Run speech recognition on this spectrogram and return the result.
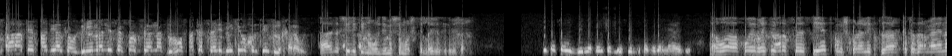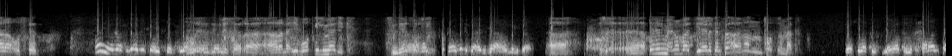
القرار كيبقى ديالك اولدي النمره اللي سيرتوك فيها الناس بالبوسطه كتسالي ب 250 في الأخر اولدي هذا الشيء اللي كاين ولدي ماشي مشكل. الله يجازيك بخير. كيفاش اولدي ما كانش هاد الاسلوب اللي كتهضر معايا هو خويا بغيت نعرف سيادتكم. شكون اللي كتهضر كتهضر معايا أنا راه أستاذ. ايوا مرحبا بك أستاذ. الله يجازيك بخير. آه راه نائب وكيل الملك. وكيل من بعد آه. آه، أعطيني المعلومات ديالك أنت أنا نتواصل معك. واش واكل واكل الخرا أنت؟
